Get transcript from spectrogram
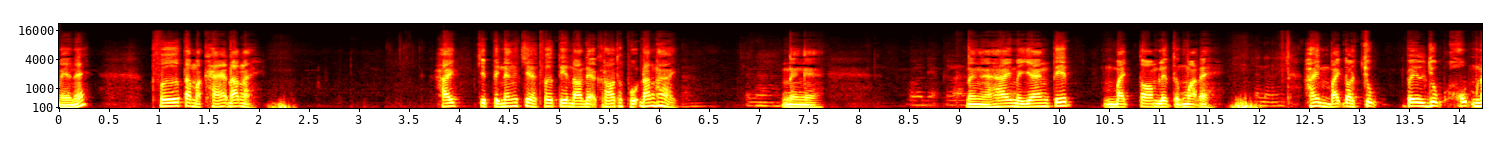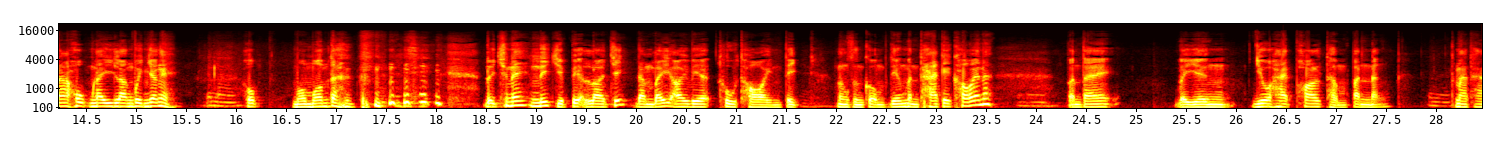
មែនទេធ្វើតែមួយខែដឹងហើយហើយជាពីហ្នឹងចេះធ្វើទៀនដល់អ្នកក្រទៅពួកដឹងហើយហ្នឹងហើយហ្នឹងហើយហើយមួយយ៉ាងទៀតមិនបាច់តอมលេបទឹកមាត់ទេហ្នឹងហើយ មិនបាច់ដល់ជប់ពេលយប់ហូបណាហូបណៃឡើងវិញអញ្ចឹងទេចាណាហូបមុំមុំទៅដូច្នេះនេះជាពាក្យ logic ដើម្បីឲ្យវាធូរថយបន្តិចក្នុងសង្គមយើងមិនថាគេខុសទេណាប៉ុន្តែបើយើងយកហេតុផលត្រឹមប៉ុណ្្នឹងស្មានថា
